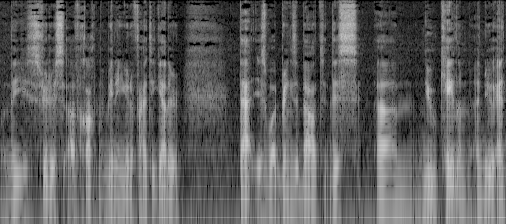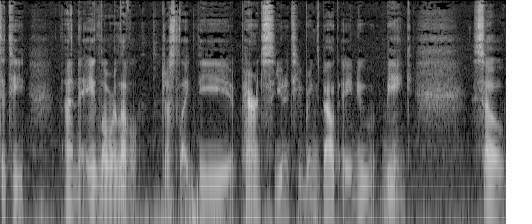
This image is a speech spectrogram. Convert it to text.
when the spheres of Chachma Bina unify together, that is what brings about this um, new Kalim, a new entity, on a lower level, just like the parents' unity brings about a new being. So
